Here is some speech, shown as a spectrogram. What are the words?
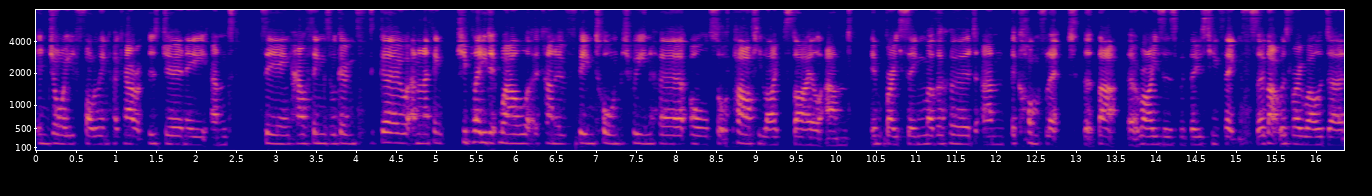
enjoyed following her character's journey and seeing how things were going to go. And I think she played it well, uh, kind of being torn between her old sort of party lifestyle and embracing motherhood and the conflict that that arises with those two things. So that was very well done.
